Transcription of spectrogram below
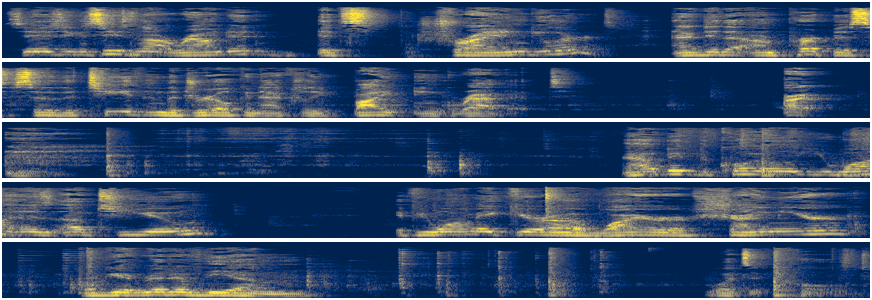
See, as you can see, it's not rounded. It's triangular. And I did that on purpose so the teeth in the drill can actually bite and grab it. Alright. Now, how big the coil you want is up to you. If you want to make your uh, wire shinier, or get rid of the, um, what's it called?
